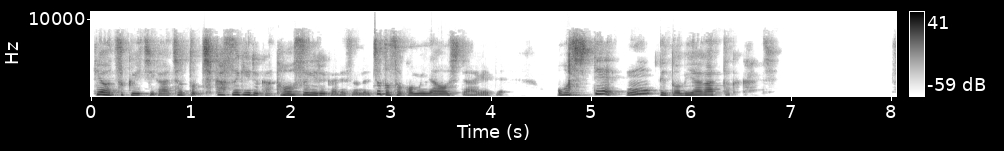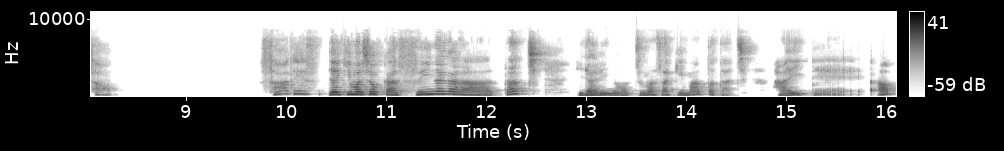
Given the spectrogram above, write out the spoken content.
手をつく位置がちょっと近すぎるか遠すぎるかですので、ちょっとそこ見直してあげて。押して、ん？って飛び上がった感じ。そう。そうです。じゃあ行きましょうか。吸いながらタッチ。左のつま先マットタッチ。吐いて、アップ。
